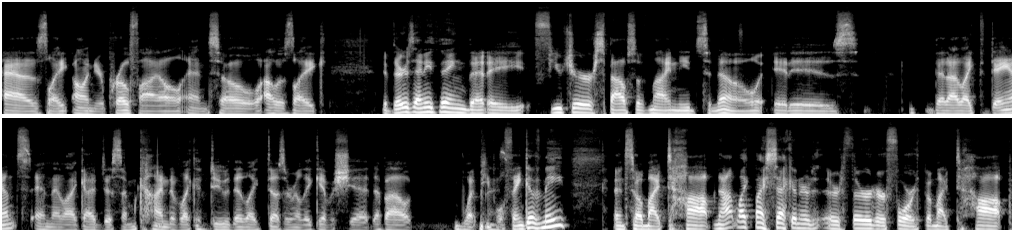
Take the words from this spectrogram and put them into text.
as like on your profile and so i was like if there's anything that a future spouse of mine needs to know it is that i like to dance and that like i just I'm kind of like a dude that like doesn't really give a shit about what people Nice. think of me. And so my top not like my second or, or third or fourth but my top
